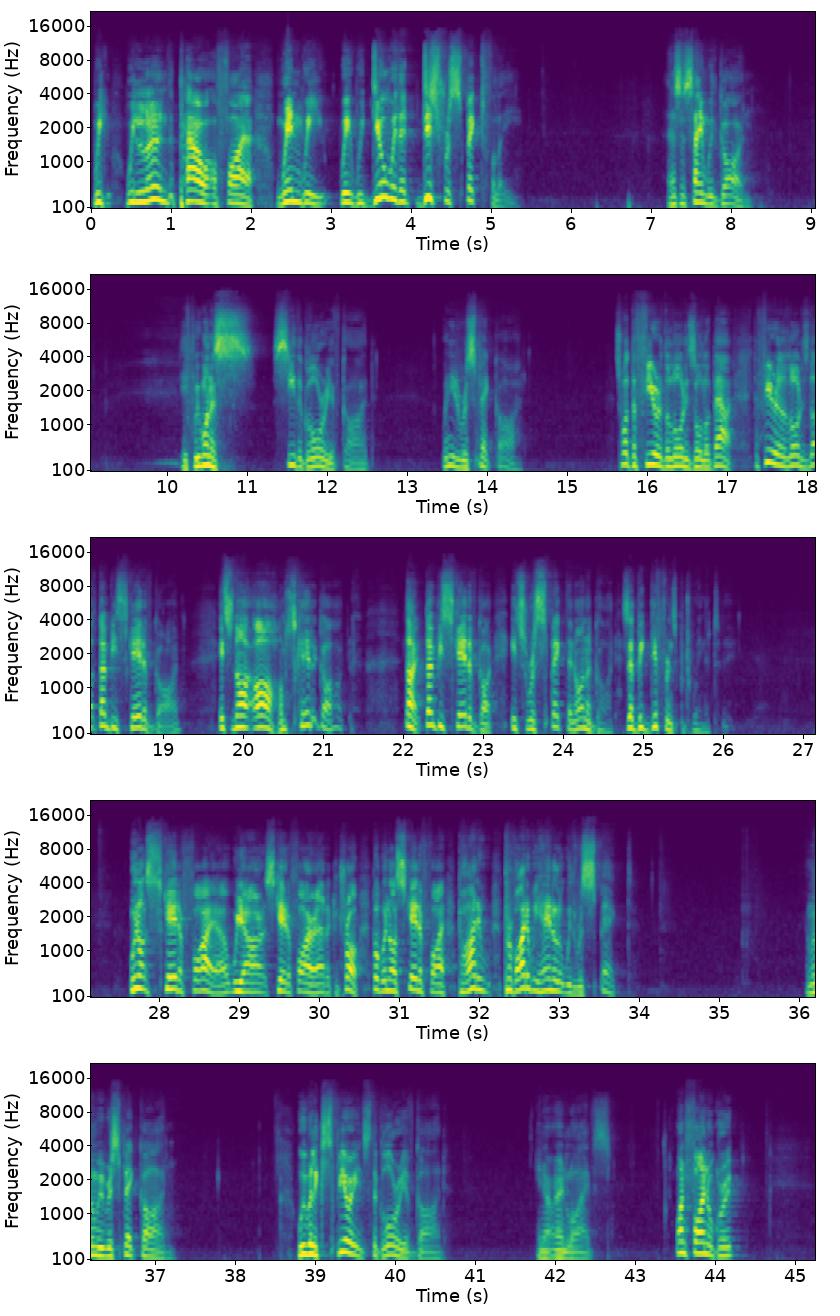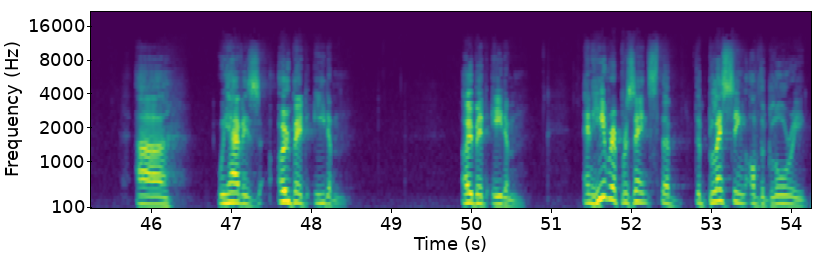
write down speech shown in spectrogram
We, we learn the power of fire when we, when we deal with it disrespectfully. And it's the same with God. If we want to see the glory of God, we need to respect God. It's what the fear of the Lord is all about. The fear of the Lord is not, don't be scared of God. It's not, oh, I'm scared of God. No, don't be scared of God. It's respect and honor God. There's a big difference between the two. We're not scared of fire. We are scared of fire out of control, but we're not scared of fire provided, provided we handle it with respect. And when we respect God, we will experience the glory of God in our own lives. One final group uh, we have is Obed Edom. Obed Edom. And he represents the, the blessing of the glory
